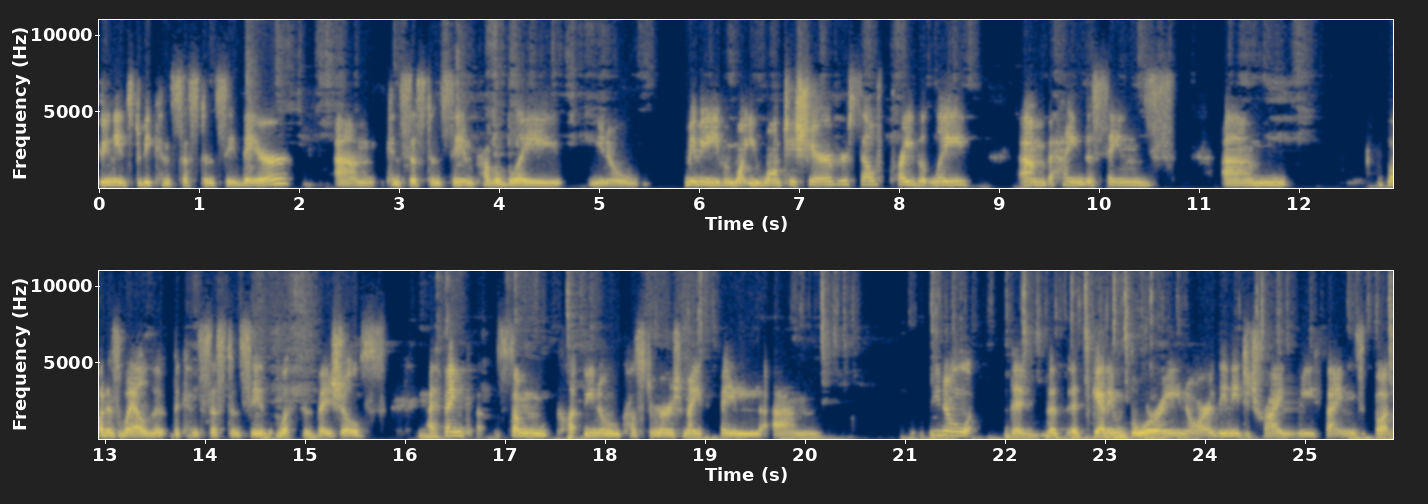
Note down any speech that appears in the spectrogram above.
there needs to be consistency there, um, consistency and probably you know maybe even what you want to share of yourself privately, um, behind the scenes, um, but as well the, the consistency with the visuals. I think some you know customers might feel um, you know that that it's getting boring or they need to try new things. But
